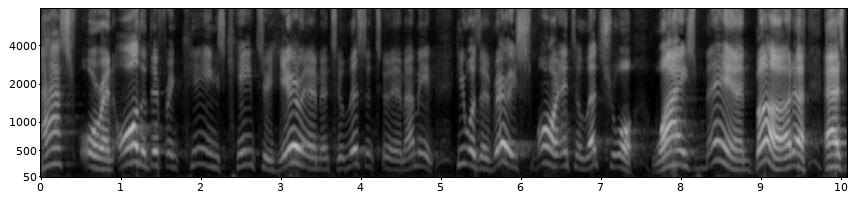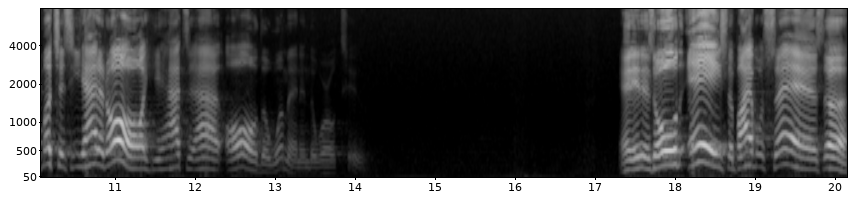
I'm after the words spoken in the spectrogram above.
ask for, and all the different kings came to hear him and to listen to him. I mean, he was a very smart, intellectual, wise man, but as much as he had it all, he had to have all the women in the world too. And in his old age, the Bible says, uh,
